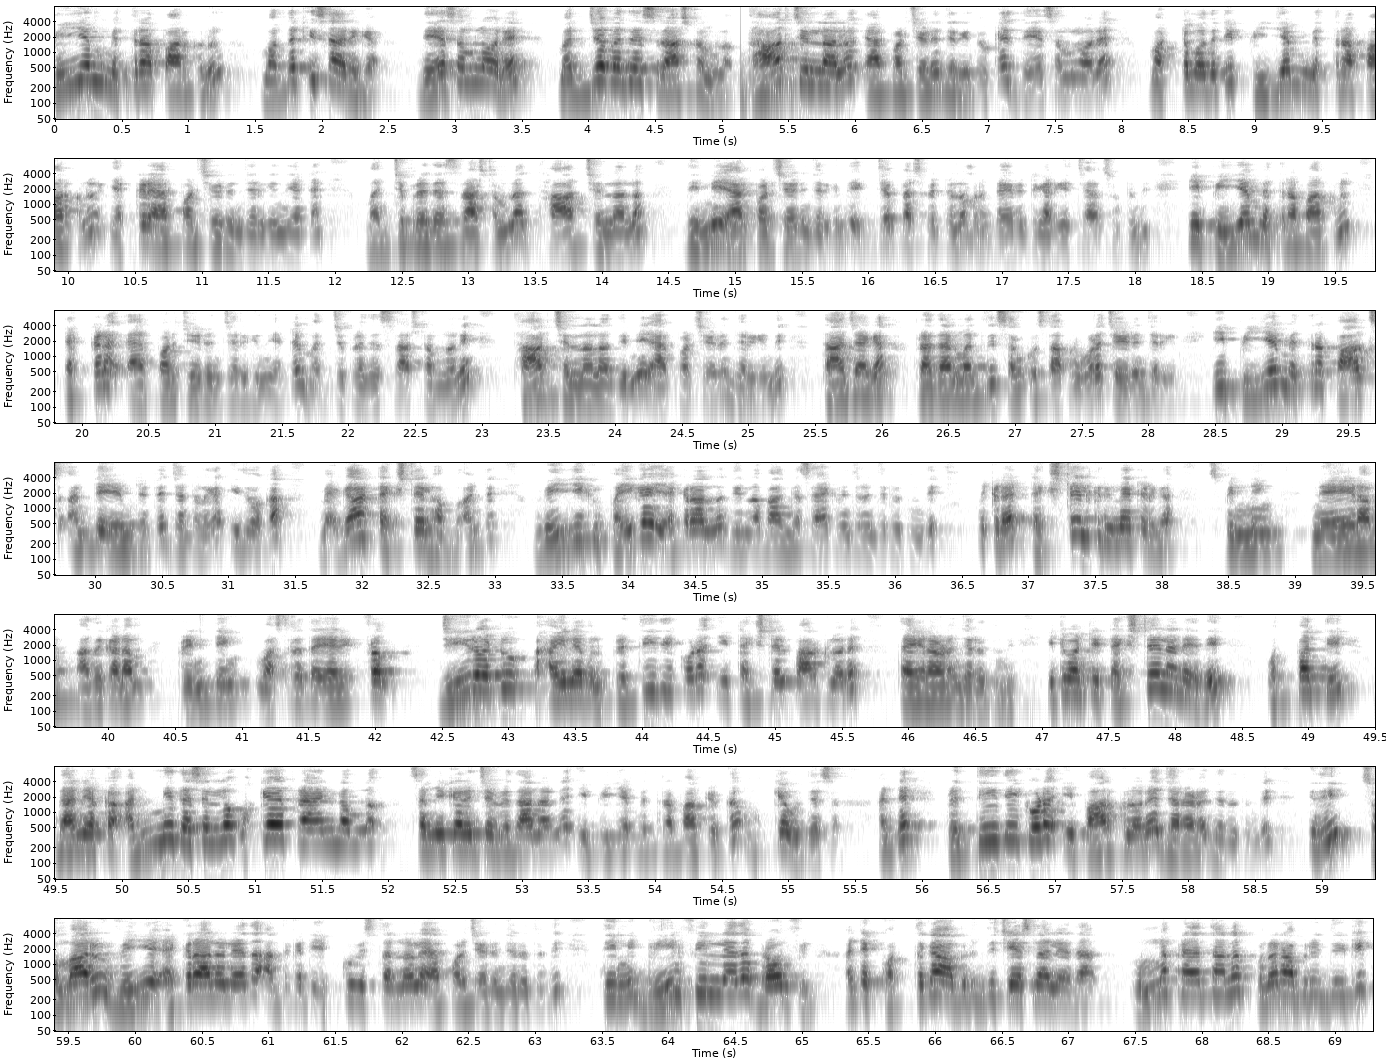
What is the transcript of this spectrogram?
PM Mitra పార్కును మొదటిసారిగా దేశంలోనే మధ్యప్రదేశ్ రాష్ట్రంలో ధార్ జిల్లాలో ఏర్పాటు చేయడం జరిగింది. ఓకే? దేశంలోనే మొట్టమొదటి పిఎం మిత్రా పార్కును ఎక్కడ ఏర్పాటు చేయడం జరిగింది అంటే మధ్యప్రదేశ్ రాష్ట్రంలో ధార్ జిల్లాలో దీన్ని ఏర్పాటు చేయడం జరిగింది. ఎగ్జామ్ పర్స్పెక్టివ్లో మనకు డైరెక్ట్గా అడిగే ఛాన్స్ ఉంటుంది. ఈ పిఎం మిత్ర పార్కును ఎక్కడ ఏర్పాటు చేయడం జరిగింది అంటే మధ్యప్రదేశ్ రాష్ట్రంలోని థార్ జిల్లాలో దీన్ని ఏర్పాటు చేయడం జరిగింది. తాజాగా ప్రధానమంత్రి శంకుస్థాపన కూడా చేయడం జరిగింది. ఈ పిఎం మిత్ర పార్క్స్ అంటే ఏమిటంటే జనరల్గా ఇది ఒక మెగా టెక్స్టైల్ హబ్ అంటే వెయ్యికి పైగా ఎకరాలను దీనిలో భాగంగా సేకరించడం జరుగుతుంది. ఇక్కడ టెక్స్టైల్కి రిలేటెడ్గా స్పిన్నింగ్ నేయడం అదకడం ప్రింటింగ్ వస్త్ర తయారీ from zero to high level ప్రతిదీ కూడా ఈ టెక్స్టైల్ పార్క్లోనే తయారవడం జరుగుతుంది. ఇటువంటి టెక్స్టైల్ అనేది ఉత్పత్తి దాని యొక్క అన్ని దశల్లో ఒకే ప్రాంగణంలో సమీకరించే విధానాన్ని ఈ పిఎం మిత్ర పార్క్ యొక్క ముఖ్య ఉద్దేశం. అంటే ప్రతిదీ కూడా ఈ పార్కులోనే జరగడం జరుగుతుంది. ఇది సుమారు వెయ్యి ఎకరాలు లేదా అంతకంటే ఎక్కువ విస్తరణలో ఏర్పాటు చేయడం జరుగుతుంది. దీన్ని గ్రీన్ ఫీల్డ్ లేదా బ్రౌన్ ఫీల్డ్ అంటే కొత్తగా అభివృద్ధి చేసినా లేదా ఉన్న ప్రాంతాల పునరభివృద్ధికి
